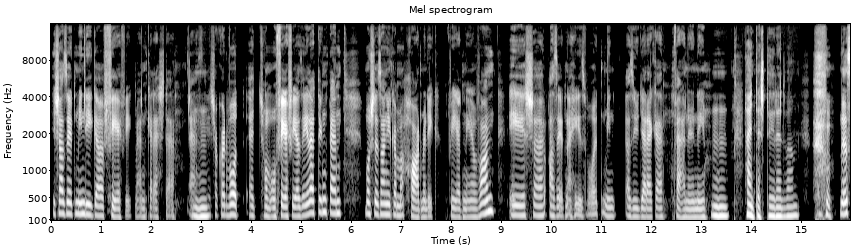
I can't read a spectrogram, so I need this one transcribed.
és azért mindig a férfikben kereste ezt. Uh-huh. És akkor volt egy csomó férfi az életünkben, most az anyukám a harmadik férnél van, és azért nehéz volt, mint az ő gyereke felnőni. Uh-huh. Hány testvéred van? ez,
